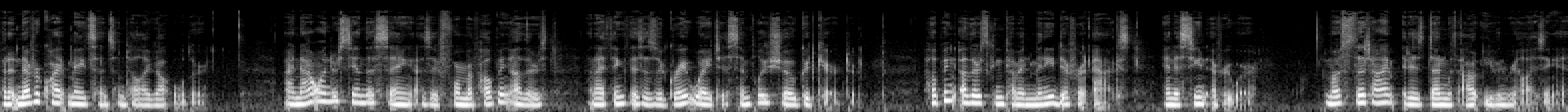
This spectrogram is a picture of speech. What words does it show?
but it never quite made sense until I got older. I now understand this saying as a form of helping others, and I think this is a great way to simply show good character. Helping others can come in many different acts and is seen everywhere. Most of the time, it is done without even realizing it.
